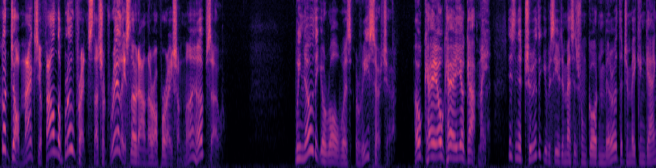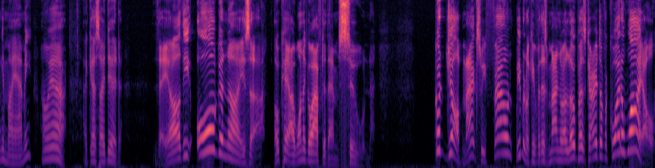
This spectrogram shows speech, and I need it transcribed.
Good job, Max. You found the blueprints. That should really slow down their operation. I hope so. We know that your role was researcher. Okay, okay, you got me. Isn't it true that you received a message from Gordon Miller of the Jamaican gang in Miami? Oh yeah, I guess I did. They are the organizer. Okay, I want to go after them soon. Good job, Max. We found... We've been looking for this Manuel Lopez character for quite a while.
